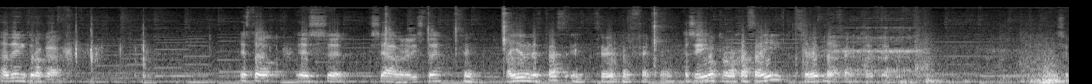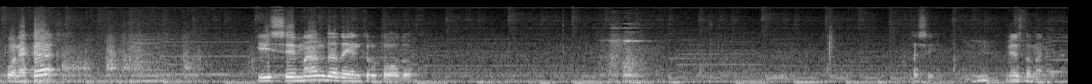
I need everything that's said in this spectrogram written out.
adentro acá. Esto es, eh, se abre, ¿viste? Sí. Ahí donde estás eh, se ve perfecto. ¿eh? ¿Así? Si vos trabajas ahí, se ve perfecto. Se pone acá y se manda dentro todo. Así, de esta manera.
